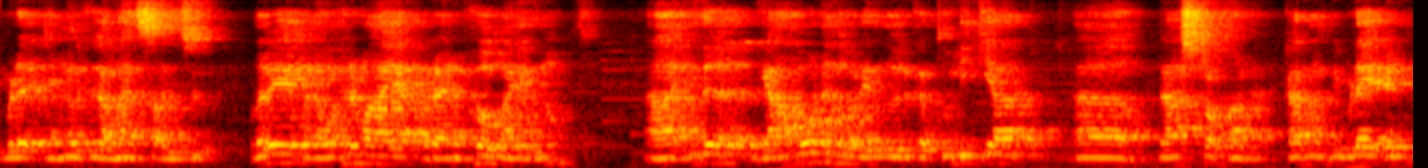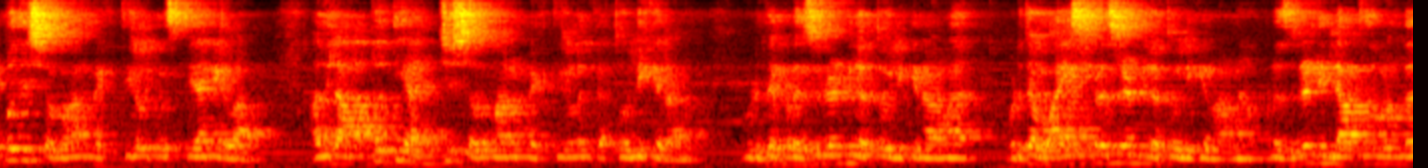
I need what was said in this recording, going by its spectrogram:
ഇവിടെ ഞങ്ങൾക്ക് കാണാൻ സാധിച്ചു. വളരെ മനോഹരമായ ഒരു അനുഭവമായിരുന്നു. ഇത് ഗാബോൺ എന്ന് പറയുന്നത് ഒരു കത്തോലിക്ക രാഷ്ട്രമാണ്. കാരണം ഇവിടെ എൺപത് ശതമാനം വ്യക്തികൾ ക്രിസ്ത്യാനികളാണ്. അതിൽ അമ്പത്തി അഞ്ച് ശതമാനം വ്യക്തികൾ കത്തോലിക്കരാണ്. ഇവിടുത്തെ പ്രസിഡന്റ് കത്തോലിക്കനാണ് ഇവിടുത്തെ വൈസ് പ്രസിഡന്റ് കത്തോലിക്കനാണ്. പ്രസിഡന്റ് ഇല്ലാത്തത് കൊണ്ട്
